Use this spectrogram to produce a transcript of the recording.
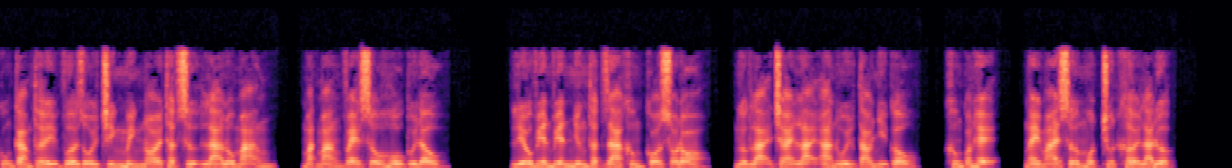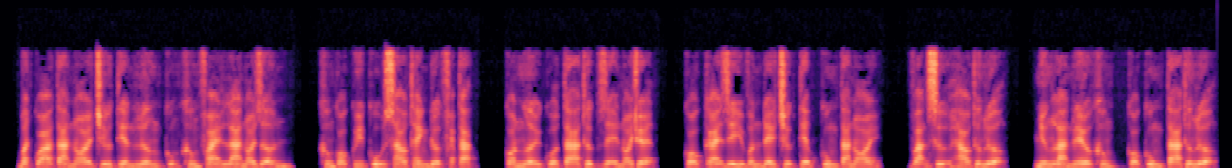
cũng cảm thấy vừa rồi chính mình nói thật sự là lô mãng, mặt mang vẻ xấu hổ cúi đầu. Liêu viên viên nhưng thật ra không có so đo, ngược lại trái lại an ủi tào nhị cầu, không quan hệ, ngày mai sớm một chút khởi là được. Bất quá ta nói trừ tiền lương cũng không phải là nói giỡn, không có quy củ sao thành được phép tắc, con người của ta thực dễ nói chuyện, có cái gì vấn đề trực tiếp cùng ta nói, vạn sự hảo thương lượng, nhưng là nếu không có cùng ta thương lượng,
